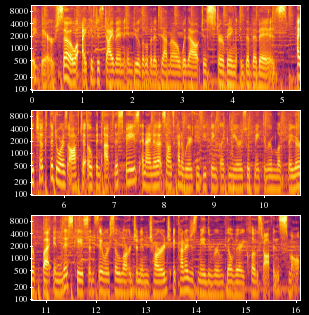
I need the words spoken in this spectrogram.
Big Bear, so I could just dive in and do a little bit of demo without disturbing the bebes. I took the doors off to open up the space, and I know that sounds kind of weird because you think like mirrors would make the room look bigger, but in this case, since they were so large and in charge, it kind of just made the room feel very closed off and small.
